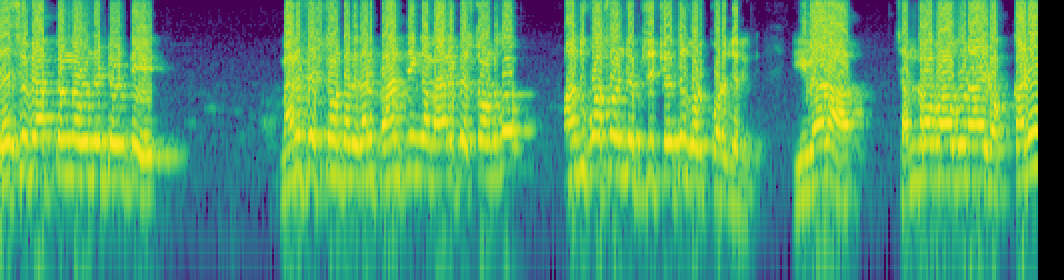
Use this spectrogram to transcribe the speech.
దేశవ్యాప్తంగా ఉన్నటువంటి మేనిఫెస్టో ఉంటుంది కానీ ప్రాంతీయంగా మేనిఫెస్టో ఉండదు. అందుకోసం అని చెప్పేసి చేతులు కడుక్కోవడం జరిగింది. ఈవేళ చంద్రబాబు నాయుడు ఒక్కడే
